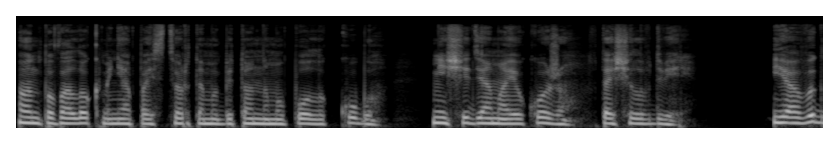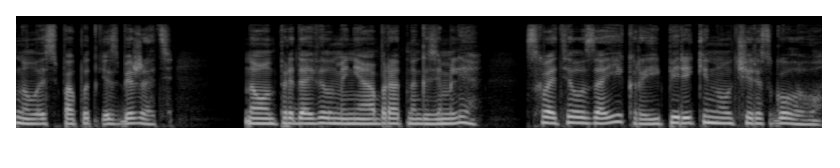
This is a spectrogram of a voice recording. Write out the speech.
Он поволок меня по стертому бетонному полу к кубу, не щадя мою кожу, втащил в дверь. Я выгнулась в попытке сбежать, но он придавил меня обратно к земле, схватил за икры и перекинул через голову.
